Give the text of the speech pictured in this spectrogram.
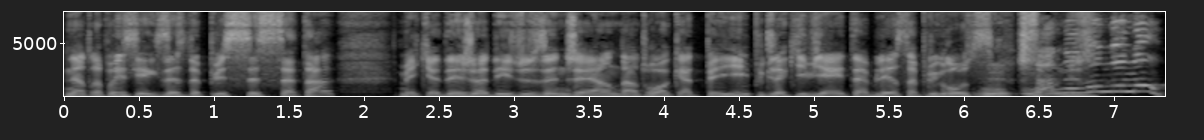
une entreprise qui existe depuis 6-7 ans, mais qui a déjà des usines géantes dans 3-4 pays, puis là, qui vient établir sa plus grosse... Non, non, non, non, non.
